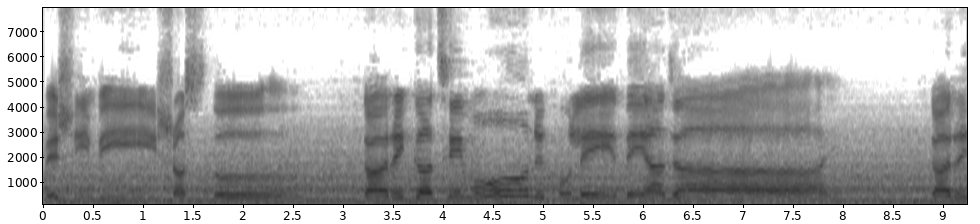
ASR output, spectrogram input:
বেশি বিশ্বস্ত। কার কাছে মন খুলে দেয়া যায়? কার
